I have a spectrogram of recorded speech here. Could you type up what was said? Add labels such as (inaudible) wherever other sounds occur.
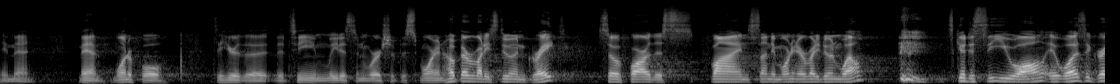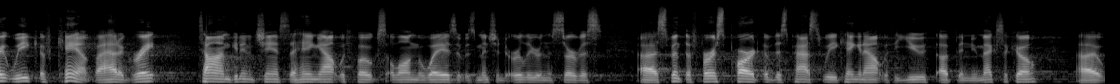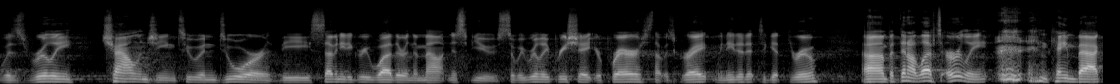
Amen. Man, wonderful to hear the, the team lead us in worship this morning. Hope everybody's doing great so far this fine Sunday morning. Everybody doing well? (clears throat) it's good to see you all. It was a great week of camp. I had a great time getting a chance to hang out with folks along the way, as it was mentioned earlier in the service. Uh, spent the first part of this past week hanging out with the youth up in New Mexico. Uh, it was really challenging to endure the 70 degree weather and the mountainous views. So we really appreciate your prayers. That was great. We needed it to get through. Um, but then I left early (clears throat) and came back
